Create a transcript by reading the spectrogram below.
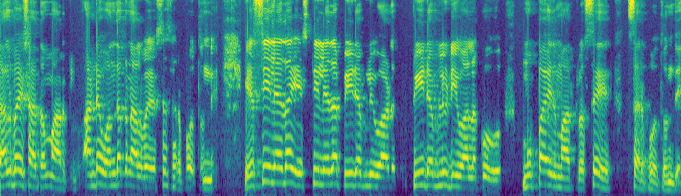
నలభై శాతం మార్కులు అంటే వందకు నలభై వస్తే సరిపోతుంది. ఎస్సీ లేదా ఎస్టీ లేదా పీడబ్ల్యూ వాడు పీడబ్ల్యూడి వాళ్ళకు ముప్పై ఐదు మార్కులు వస్తే సరిపోతుంది.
